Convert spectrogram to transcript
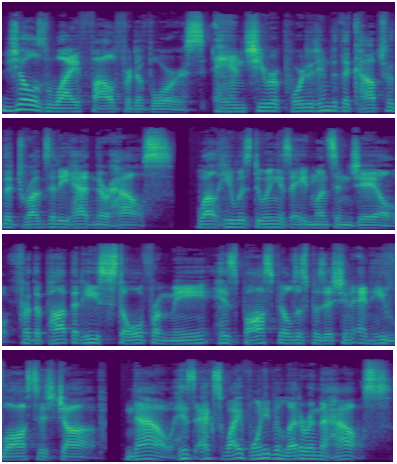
Joel's wife filed for divorce, and she reported him to the cops for the drugs that he had in their house. While he was doing his eight months in jail, for the pot that he stole from me, his boss filled his position and he lost his job. Now, his ex wife won't even let her in the house.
